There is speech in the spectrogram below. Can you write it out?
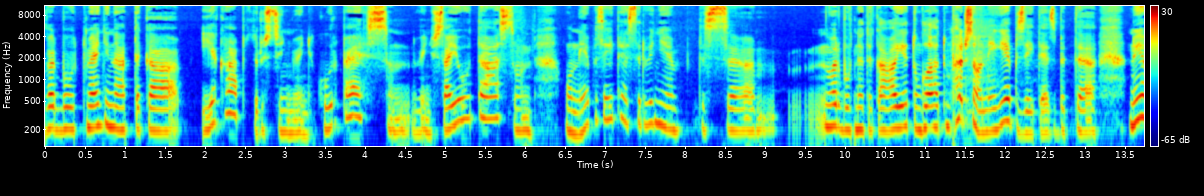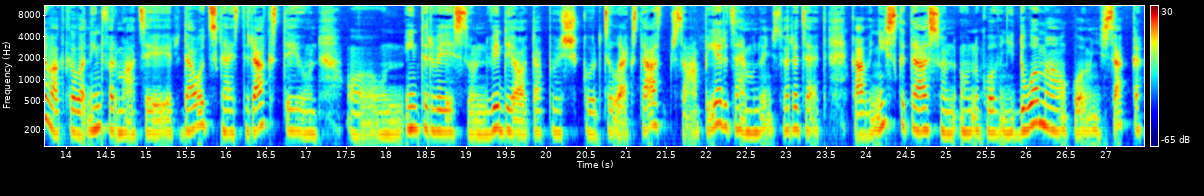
varbūt mēģināt tā kā iekāpt drusciņu viņu kurpēs un viņu sajūtās un, un iepazīties ar viņiem. Tas um, varbūt ne tā kā iet un glāt un personīgi iepazīties, bet uh, nu, ievākt kaut kādu informāciju. Ir daudz skaisti raksti un, un intervijas un video tapuši, kur cilvēks stāst par savām pieredzēm un viņus var redzēt, kā viņi izskatās un, un ko viņi domā un ko viņi saka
